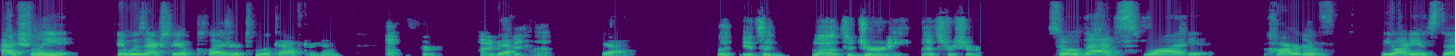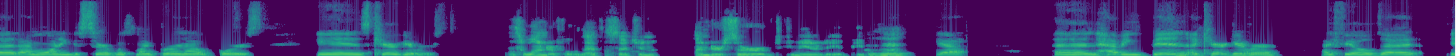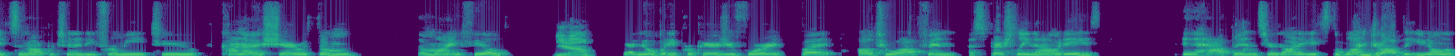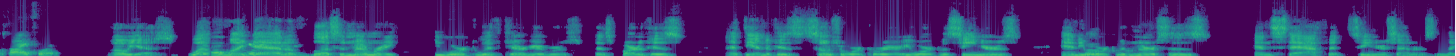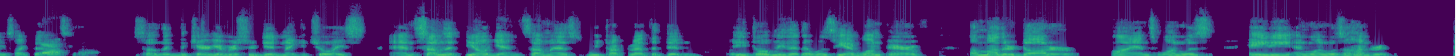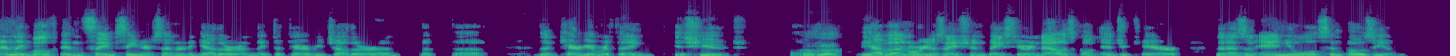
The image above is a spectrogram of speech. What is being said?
actually, it was actually a pleasure to look after him. Oh, sure. I understand yeah. that. Yeah. But it's a, well, it's a journey, that's for sure. So that's why part of the audience that I'm wanting to serve with my burnout course is caregivers. That's wonderful. That's such an underserved community of people. Mm-hmm. Yeah. And having been a caregiver, I feel that it's an opportunity for me to kind of share with them the minefield. Yeah. Yeah, nobody prepares you for it, but all too often, especially nowadays, it happens. You're not, it's the one job that you don't apply for. Oh, yes. Well, my dad of blessed memory, he worked with caregivers as part of his, at the end of his social work career, he worked with seniors and he worked with mm-hmm. nurses and staff at senior centers and things like that. Yeah. So, so the, the caregivers who did make a choice and some that, you know, again, some as we talked about that didn't. He told me that there was, he had one pair of a mother daughter clients. One was 80 and one was 100. And they both in the same senior center together and they took care of each other. And, but, uh, the caregiver thing is huge. Um, Mm-hmm. We have an organization based here in Dallas called Educare that has an annual symposium.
